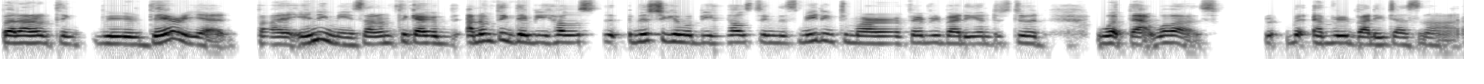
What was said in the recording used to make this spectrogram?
But I don't think we're there yet by any means. I don't think I, I don't think they'd be host, Michigan would be hosting this meeting tomorrow if everybody understood what that was. But everybody does not.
